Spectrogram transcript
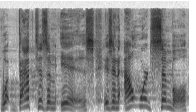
What baptism is, is an outward symbol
